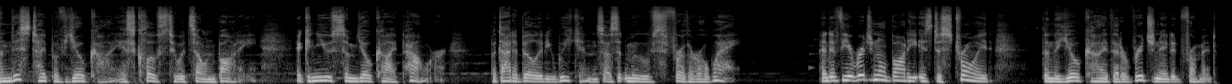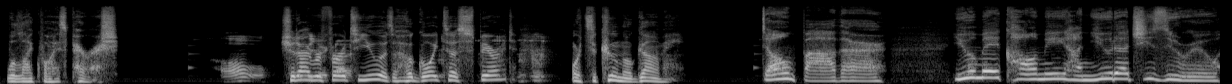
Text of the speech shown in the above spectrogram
When this type of yokai is close to its own body, it can use some yokai power, but that ability weakens as it moves further away. And if the original body is destroyed, then the yokai that originated from it will likewise perish. Oh. Should I refer yokai? to you as a Hagoita spirit or Tsukumo Gami? Don't bother. You may call me Hanyuda Chizuru.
